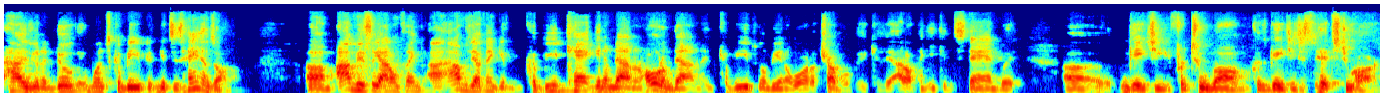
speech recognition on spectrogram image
how he's going to do once Khabib gets his hands on him. Um, obviously, I don't think. Obviously, I think if Khabib can't get him down and hold him down, Khabib's going to be in a world of trouble because I don't think he can stand with uh, Gaethje for too long because Gaethje just hits too hard.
